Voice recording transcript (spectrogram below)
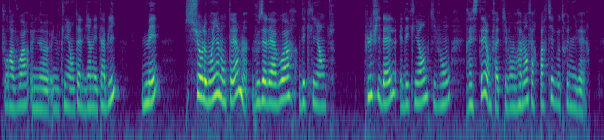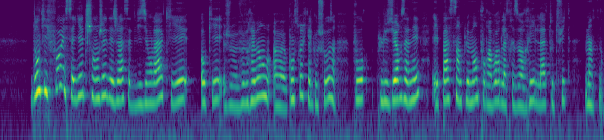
pour avoir une, une clientèle bien établie. Mais sur le moyen long terme, vous allez avoir des clientes plus fidèles et des clientes qui vont rester, en fait, qui vont vraiment faire partie de votre univers. Donc il faut essayer de changer déjà cette vision-là qui est ok, je veux vraiment euh, construire quelque chose pour plusieurs années et pas simplement pour avoir de la trésorerie là tout de suite maintenant.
